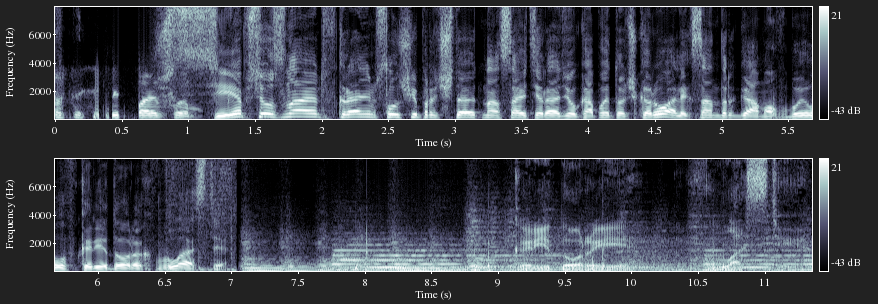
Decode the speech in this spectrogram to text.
все все знают, в крайнем случае прочитают на сайте radiokp.ru. Александр Гамов был в коридорах власти власти. Коридоры власти.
